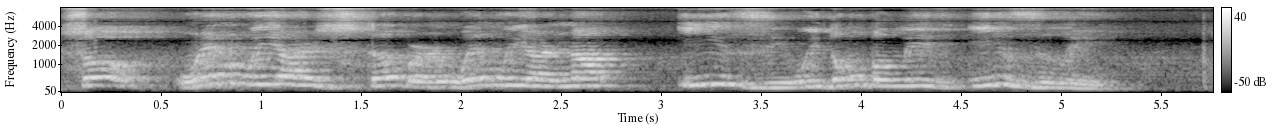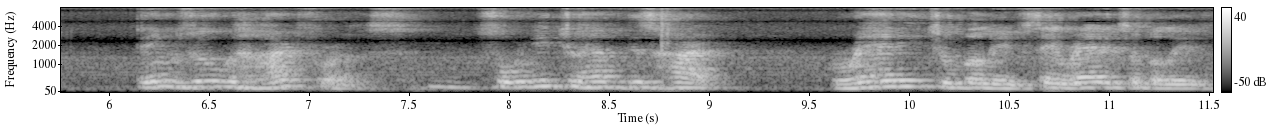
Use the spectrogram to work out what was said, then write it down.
so when we are stubborn, when we are not easy, we don't believe easily, things will be hard for us. So we need to have this heart ready to believe. Say ready to believe.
